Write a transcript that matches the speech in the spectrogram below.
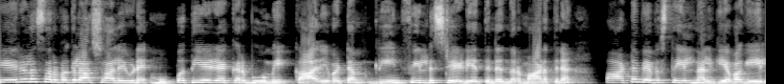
കേരള സർവകലാശാലയുടെ മുപ്പത്തിയേഴ് ഏക്കർ ഭൂമി കാര്യവട്ടം ഗ്രീൻഫീൽഡ് സ്റ്റേഡിയത്തിന്റെ നിർമ്മാണത്തിന് പാട്ടവ്യവസ്ഥയിൽ നൽകിയ വകയിൽ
